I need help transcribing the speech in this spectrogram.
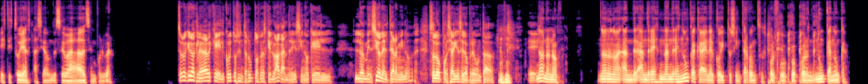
esta historia hacia dónde se va a desenvolver. Solo quiero aclarar que el coitus interruptos no es que lo haga Andrés, sino que él lo menciona el término, solo por si alguien se lo preguntaba. Eh, no, no, no. No, no, no. Andrés, Andrés nunca cae en el coitus interruptus. Por, por, nunca, nunca.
